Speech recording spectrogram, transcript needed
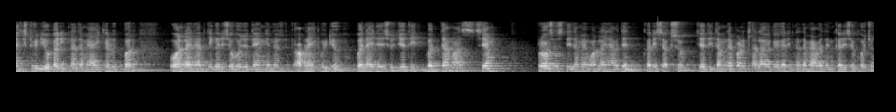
નેક્સ્ટ વીડિયો કઈ રીતના તમે આ ખેડૂત પર ઓનલાઈન અરજી કરી શકો છો તે અંગેનો આપણે એક વીડિયો બનાવી દઈશું. જેથી બધામાં સેમ પ્રોસેસથી તમે ઓનલાઈન આવેદન કરી શકશો. જેથી તમને પણ ખ્યાલ આવે કે કઈ રીતના તમે આવેદન કરી શકો છો.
